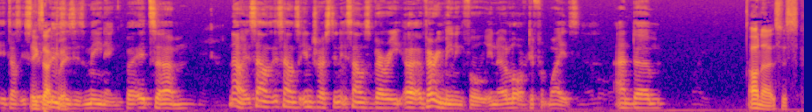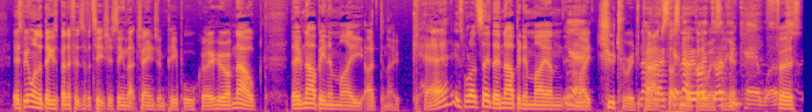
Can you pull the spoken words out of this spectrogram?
it does it Exactly. loses its meaning. But it's um no, it sounds it sounds interesting. It sounds very uh, very meaningful in a lot of different ways, and um Oh no, it's just it's been one of the biggest benefits of a teacher seeing that change in people who who have now they've now been in my I don't know care is what I'd say they've now been in my um in Yeah. my tutorage no perhaps no that's a no better I, way of I saying think it. care works. For-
